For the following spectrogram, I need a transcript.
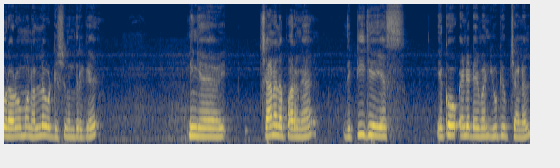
ஒரு அருவமாக நல்ல ஒரு டிஷ்ஷு வந்திருக்கு. நீங்கள் சேனலை பாருங்கள் இது DJS echo entertainment YouTube channel.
